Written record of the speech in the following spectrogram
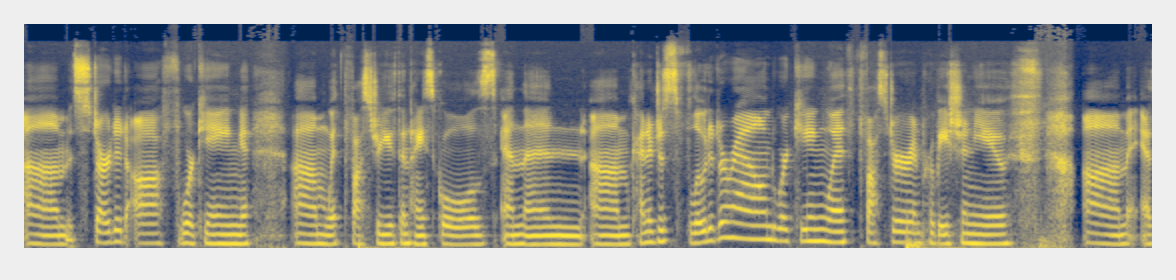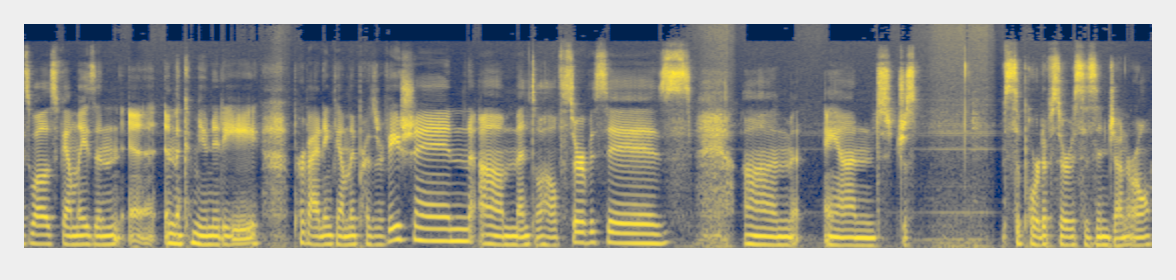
Um, started off working um, with foster youth in high schools and then um, kind of just floated around working with foster and probation youth um, as well as families in, in the community, providing family preservation, um, mental health services, um, and just supportive services in general.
